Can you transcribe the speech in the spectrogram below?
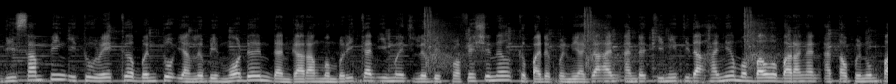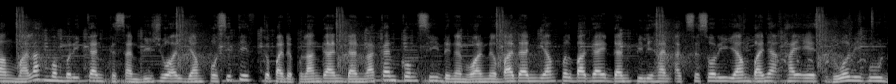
Di samping itu reka bentuk yang lebih moden dan garang memberikan imej lebih profesional kepada perniagaan anda kini tidak hanya membawa barangan atau penumpang malah memberikan kesan visual yang positif kepada pelanggan dan rakan kongsi dengan warna badan yang pelbagai dan pilihan aksesori yang banyak Hiace 2025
